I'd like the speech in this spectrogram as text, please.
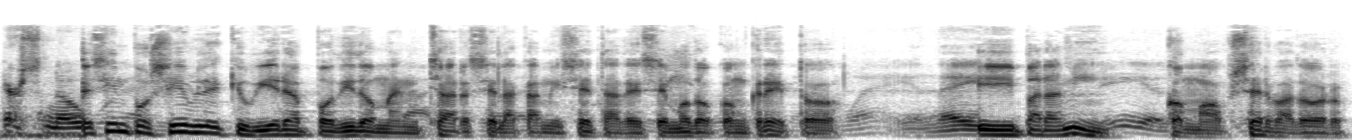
Es imposible que hubiera podido mancharse la camiseta de ese modo concreto. Y para mí, como observador,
